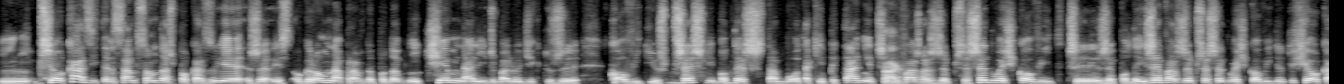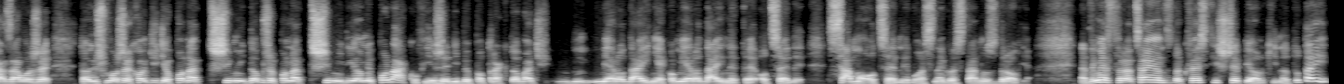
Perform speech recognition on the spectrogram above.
Mm, przy okazji ten sam sondaż pokazuje, że jest ogromna, prawdopodobnie ciemna liczba ludzi, którzy COVID już przeszli, bo też tam było takie pytanie, czy tak. uważasz, że przeszedłeś COVID, czy że podejrzewasz, że przeszedłeś COVID. I tu się okazało, że to już może chodzić o ponad 3, dobrze ponad 3 miliony Polaków, jeżeli by potraktować miarodajnie, jako miarodajne te oceny, samooceny własnego stanu zdrowia. Natomiast wracając do kwestii szczepionki, no tutaj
